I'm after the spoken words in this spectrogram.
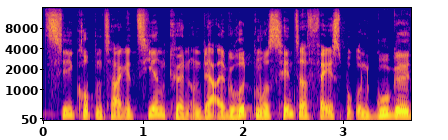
Zielgruppen targetieren können und der Algorithmus hinter Facebook und Google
